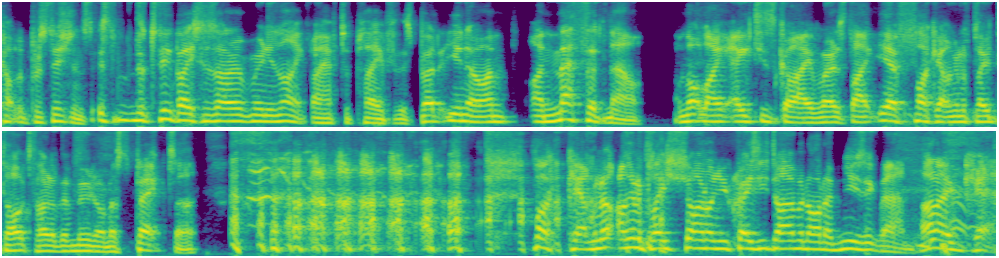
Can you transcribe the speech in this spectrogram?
couple of precisions. It's the two basses I don't really like. I have to play for this, but you know, I'm I'm method now. I'm not like 80s guy where it's like, yeah, fuck it, I'm going to play Dark Side of the Moon on a Spector. fuck it, I'm going to I'm going to play Shine on You Crazy Diamond on a Music Man. I don't care.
